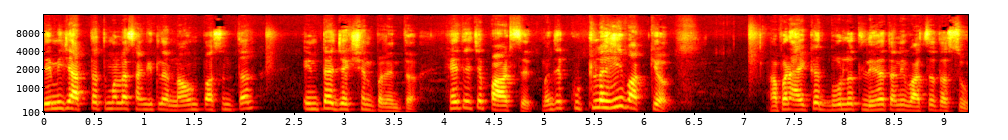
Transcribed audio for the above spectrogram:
ते मी जे आत्ता तुम्हाला सांगितलं नाऊनपासून तर इंटरजेक्शनपर्यंत हे त्याचे पार्ट्स आहेत. म्हणजे कुठलंही वाक्य आपण ऐकत बोलत लिहत आणि वाचत असू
